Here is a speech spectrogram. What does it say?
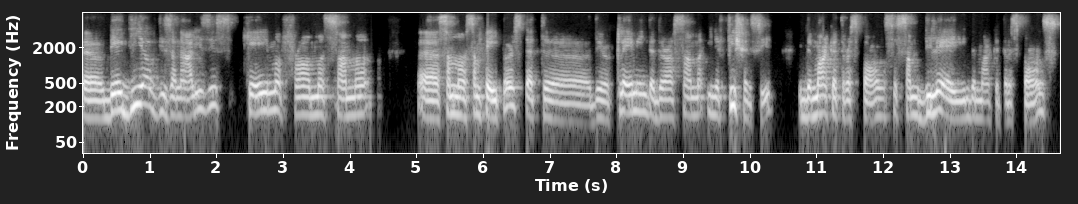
Uh, the idea of this analysis came from some uh, some some papers that uh, they're claiming that there are some inefficiency in the market response, some delay in the market response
